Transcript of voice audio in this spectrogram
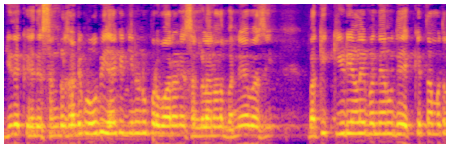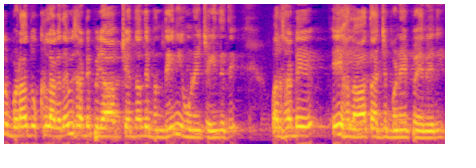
ਜਿਹਦੇ ਕਿਸੇ ਦੇ ਸੰਗਲ ਸਾਡੇ ਕੋਲ ਉਹ ਵੀ ਹੈ ਕਿ ਜਿਨ੍ਹਾਂ ਨੂੰ ਪਰਿਵਾਰਾਂ ਨੇ ਸੰਗਲਾਂ ਨਾਲ ਬੰਨਿਆ ਹੋਇਆ ਸੀ। ਬਾਕੀ ਕੀੜਿਆਂ ਵਾਲੇ ਬੰਦਿਆਂ ਨੂੰ ਦੇਖ ਕੇ ਤਾਂ ਮਤਲਬ ਬੜਾ ਦੁੱਖ ਲੱਗਦਾ ਵੀ ਸਾਡੇ ਪੰਜਾਬ 'ਚ ਇਦਾਂ ਦੇ ਬੰਦੇ ਹੀ ਨਹੀਂ ਹੋਣੇ ਚਾਹੀਦੇ ਤੇ। ਪਰ ਸਾਡੇ ਇਹ ਹਾਲਾਤ ਅੱਜ ਬਣੇ ਪਏ ਨੇ ਜੀ।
